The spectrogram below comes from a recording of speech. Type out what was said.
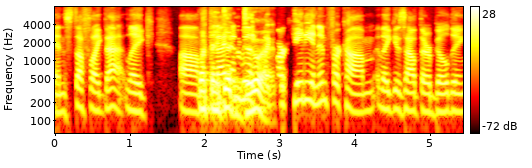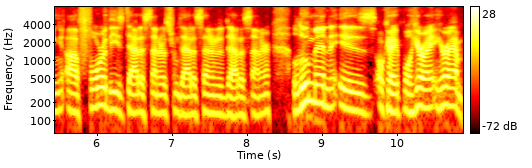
and stuff like that. Like, um, But they and didn't I mean, do like, it. Like Arcadian Infracom like is out there building uh, for these data centers from data center to data center. Lumen is okay. Well, here I here I am.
